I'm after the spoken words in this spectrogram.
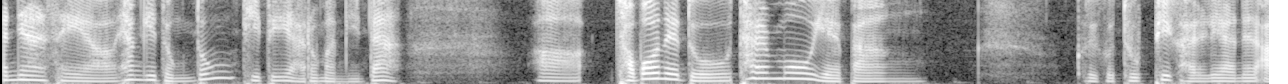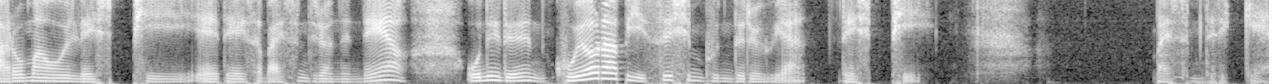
안녕하세요. 향기동동 디디 아로마입니다. 어, 저번에도 탈모 예방 그리고 두피 관리하는 아로마 오일 레시피에 대해서 말씀드렸는데요. 오늘은 고혈압이 있으신 분들을 위한 레시피 말씀드릴게요.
